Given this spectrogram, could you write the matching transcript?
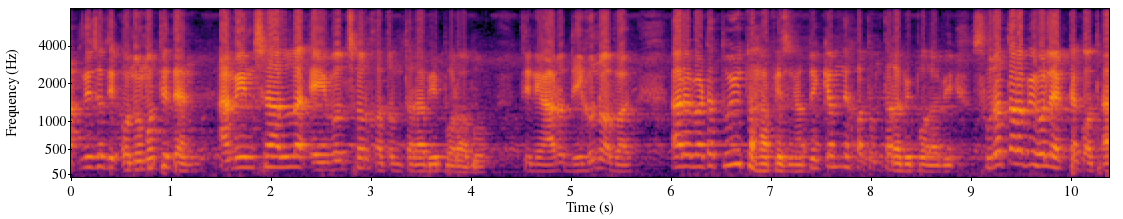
আপনি যদি অনুমতি দেন, আমি ইনশাআল্লাহ এই বছর খতম তারাবি পড়াবো। তিনি আরও দ্বিগুণ অবাক। আরে বেটা, তুই তো হাফিজ না, তুই কেমনে খতম তারাবি পড়াবি? সুরা তারাবি হলে একটা কথা,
